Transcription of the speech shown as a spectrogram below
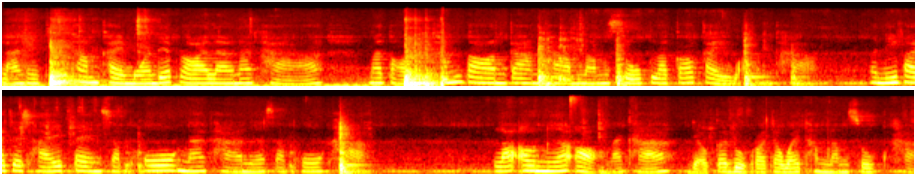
หลังจากที่ทำไข่ม้วนเรียบร้อยแล้วนะคะ มาต่อที่ขั้นตอนการทำน้ำซุปแล้วก็ไก่หวานค่ะ วันนี้ฟ้าจะใช้เป็นสะโพกนะคะ เนื้อสะโพกค่ะ แล้วเอาเนื้อออกนะคะ เดี๋ยวกระดูกเราจะไว้ทำน้ำซุปค่ะ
